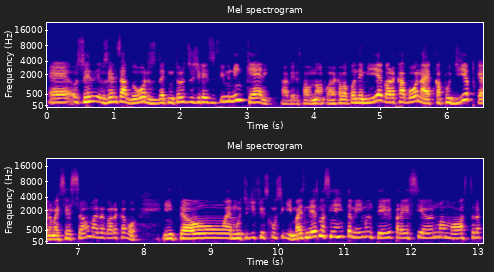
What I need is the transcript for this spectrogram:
é, os, os realizadores, os detentores dos direitos do filme nem querem, sabe? Eles falam, não, agora acabou a pandemia, agora acabou. Na época podia, porque era uma exceção, mas agora acabou. Então, é muito difícil conseguir. Mas, mesmo assim, a gente também manteve para esse ano uma mostra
